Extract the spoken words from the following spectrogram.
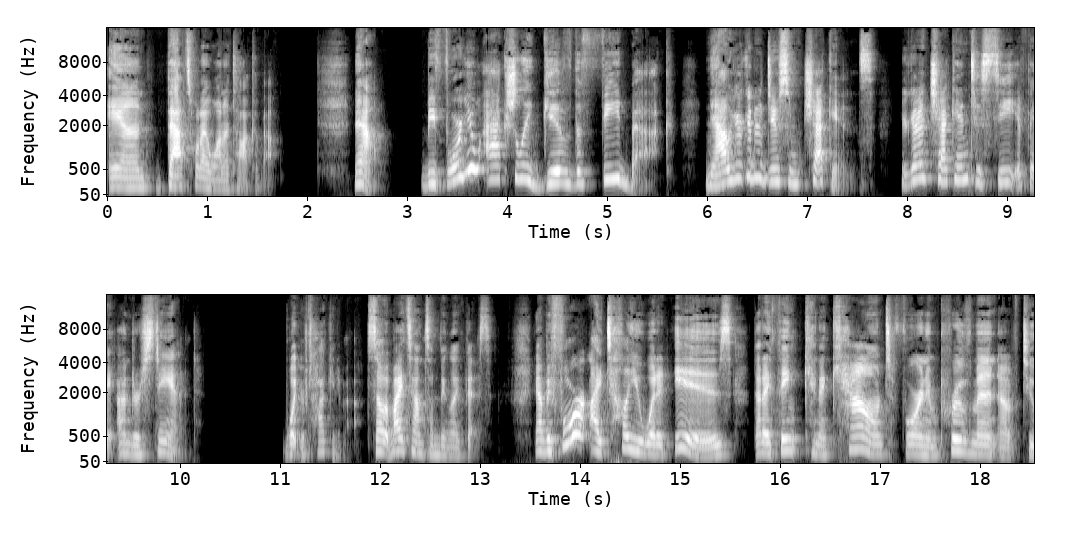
And that's what I want to talk about. Now, before you actually give the feedback, now you're going to do some check ins. You're going to check in to see if they understand what you're talking about. So it might sound something like this now, before I tell you what it is that I think can account for an improvement of 2%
